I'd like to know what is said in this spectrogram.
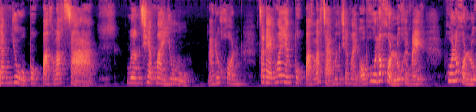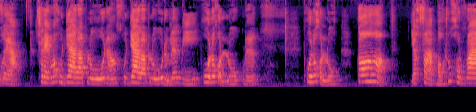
ยังอยู่ปกปักรักษา เมืองเชียงใหม่อยู่นะทุกคนแสดงว่ายังปกปักรักษาเมืองเชียงใหม่โอ้พูดแล้วขนลุกเห็นไหมพูดแล้วขนลุกเลยอะแสดงว่าคุณย่ารับรู้เนาะคุณย่ารับรู้ถึงเรื่องนี้ พูดแล้วขนลุกนะ พูดแล้วขนลุก ก็อยากฝากบอกทุกคนว่า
